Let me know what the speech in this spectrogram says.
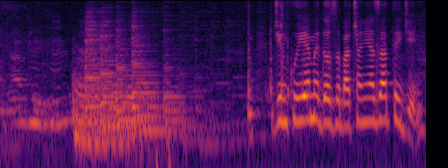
Dziękujemy, do zobaczenia za tydzień.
